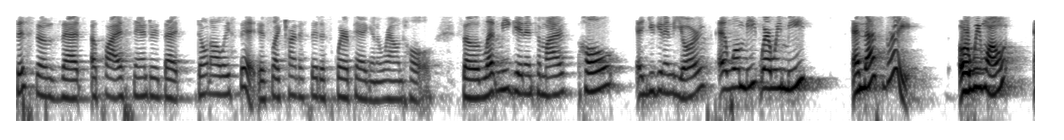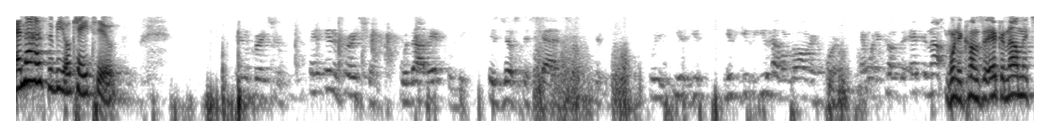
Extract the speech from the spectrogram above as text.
systems that apply a standard that don't always fit. It's like trying to fit a square peg in a round hole. So let me get into my hole and you get into yours and we'll meet where we meet and that's great. Or we won't and that has to be okay too. Integration, integration without equity is just disguised. You, you, you, you, you haven't gone anywhere. And when it comes to economics, when it comes to economics,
